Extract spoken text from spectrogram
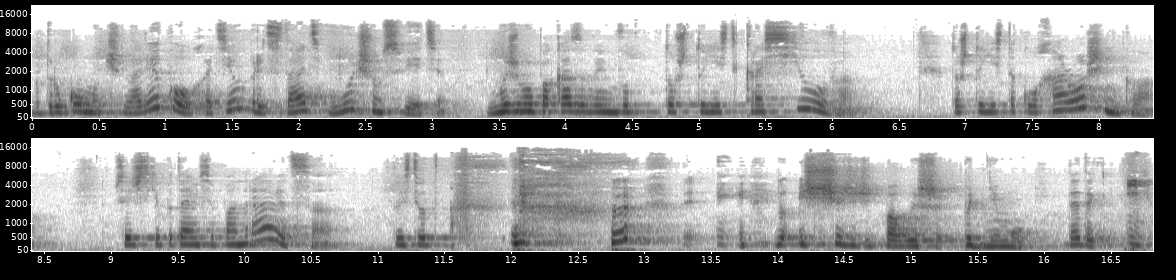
к другому человеку хотим предстать в лучшем свете. Мы же ему показываем вот то, что есть красивого, то, что есть такого хорошенького. Всячески пытаемся понравиться. То есть вот ну, еще чуть-чуть повыше подниму. Да, так и,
